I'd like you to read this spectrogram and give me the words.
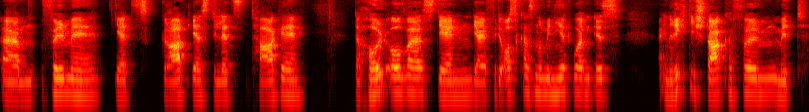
ähm, Filme, jetzt gerade erst die letzten Tage, The Holdovers, der ja für die Oscars nominiert worden ist. Ein richtig starker Film mit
